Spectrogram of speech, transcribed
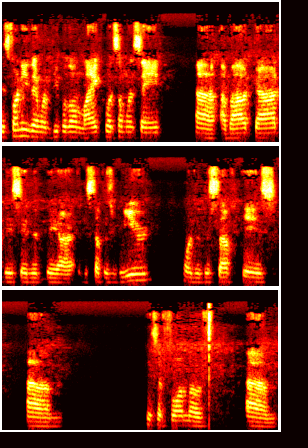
it's funny that when people don't like what someone's saying, uh, about God. They say that they are the stuff is weird, or that the stuff is um, is a form of um,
